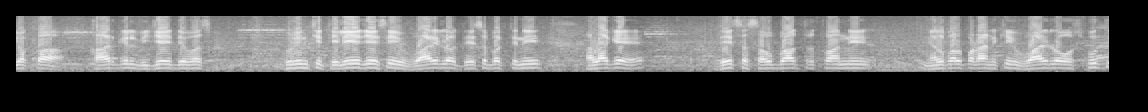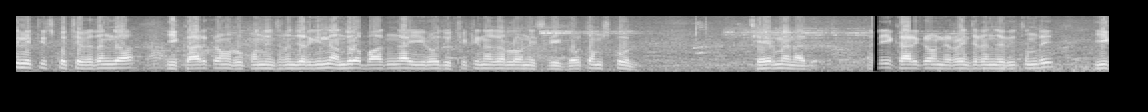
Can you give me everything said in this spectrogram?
యొక్క కార్గిల్ విజయ్ దివస్ గురించి తెలియజేసి వారిలో దేశభక్తిని అలాగే దేశ సౌభాతృత్వాన్ని నెలకొల్పడానికి వారిలో స్ఫూర్తిని తీసుకొచ్చే విధంగా ఈ కార్యక్రమం రూపొందించడం జరిగింది. అందులో భాగంగా ఈరోజు చిట్టినగర్లోని శ్రీ గౌతమ్ స్కూల్ చైర్మన్ అది ఈ కార్యక్రమం నిర్వహించడం జరుగుతుంది. ఈ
